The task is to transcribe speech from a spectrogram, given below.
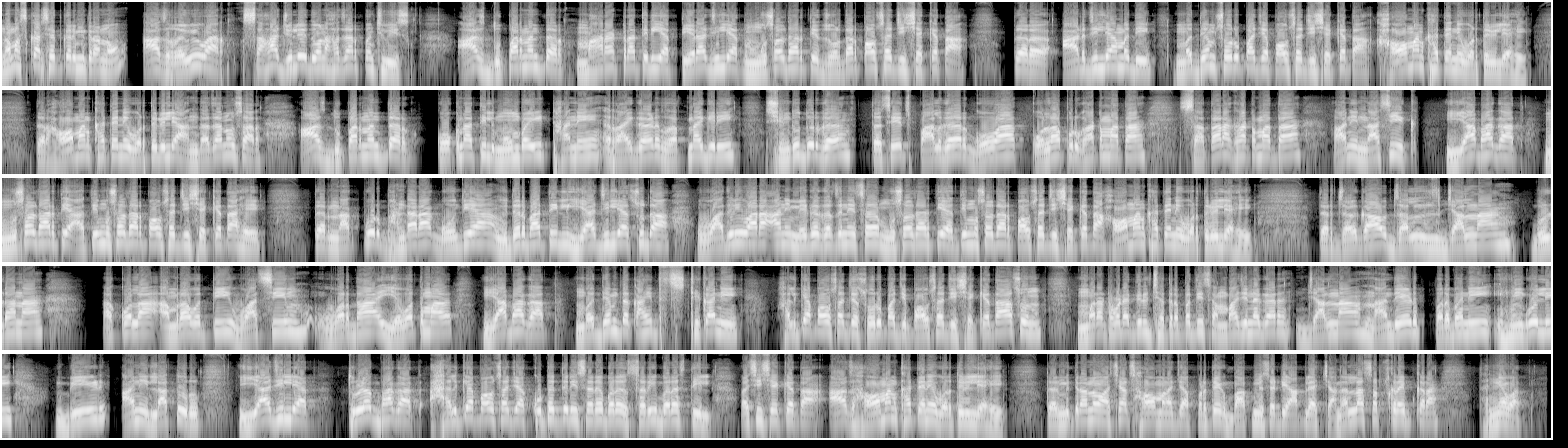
नमस्कार शेतकरी मित्रांनो आज रविवार सहा जुलै दोन हजार पंचवीस. आज दुपारनंतर महाराष्ट्रातील या तेरा जिल्ह्यात मुसळधार ते जोरदार पावसाची शक्यता तर आठ जिल्ह्यामध्ये मध्यम स्वरूपाच्या पावसाची शक्यता हवामान खात्याने वर्तवलेली आहे. तर हवामान खात्याने वर्तवलेल्या अंदाजानुसार आज दुपारनंतर कोकणातील मुंबई ठाणे रायगड रत्नागिरी सिंधुदुर्ग तसेच पालघर गोवा कोल्हापूर घाटमाता सातारा घाटमाता आणि नाशिक या भागात मुसळधार ते अतिमुसळधार पावसाची शक्यता आहे. तर नागपूर भंडारा गोंदिया विदर्भातील या जिल्ह्यात सुद्धा वादळी वारा आणि मेघगर्जनेसह मुसळधार ते अतिमुसळधार पावसाची शक्यता हवामान खात्याने वर्तवलेली आहे. तर जळगाव जल जालना बुलढाणा अकोला अमरावती वाशिम वर्धा यवतमाळ या भागात मध्यम तर काही ठिकाणी हलक्या पावसाच्या स्वरूपाची पावसाची शक्यता असून मराठवाड्यातील छत्रपती संभाजीनगर जालना नांदेड परभणी हिंगोली बीड आणि लातूर या जिल्ह्यात तुरळक भागात हलक्या पावसाच्या कुठंतरी सर बर सरी बरसतील अशी शक्यता आज हवामान खात्याने वर्तवलेली आहे. तर मित्रांनो अशाच हवामानाच्या प्रत्येक बातमीसाठी आपल्या चॅनलला सबस्क्राईब करा. धन्यवाद.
